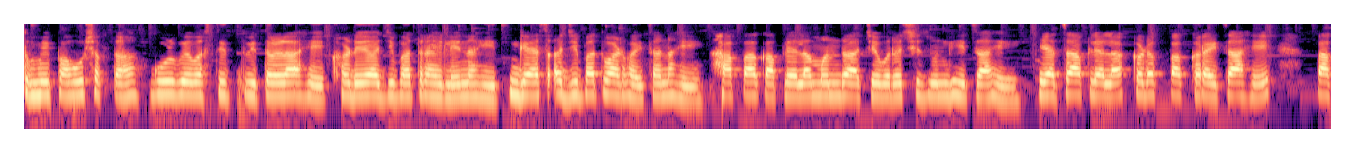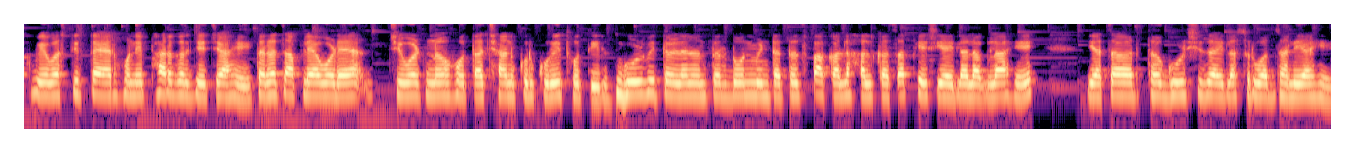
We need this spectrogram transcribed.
तुम्ही पाहू शकता गुळ व्यवस्थित वितळला आहे. खडे अजिबात राहिले नाहीत. गॅस अजिबात वाढवायचा नाही. हा पाक आपल्याला मंद आचेवरच शिजवून घ्यायचा आहे. याचा आपल्याला कडक पाक करायचा आहे. पाक व्यवस्थित तयार होणे फार गरजेचे आहे. तरच आपल्या वड्या चिवट न होता छान कुरकुरीत होतील. गुळ वितळल्यानंतर दोन मिनिटातच पाकाला हलकासा फेस यायला लागला आहे. याचा अर्थ गुळ शिजायला सुरुवात झाली आहे.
